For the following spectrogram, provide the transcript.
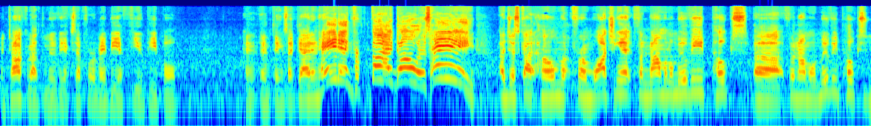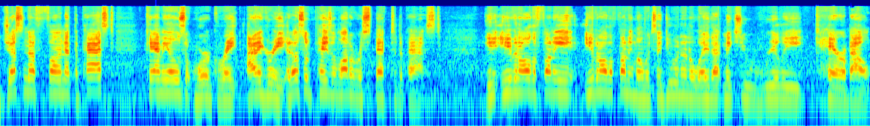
and talk about the movie, except for maybe a few people and, and things like that. And Hayden for five dollars, hey! I just got home from watching it. Phenomenal movie. Pokes, uh, phenomenal movie. Pokes just enough fun at the past. Cameos were great. I agree. It also pays a lot of respect to the past. E- even all the funny, even all the funny moments, they do it in a way that makes you really care about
